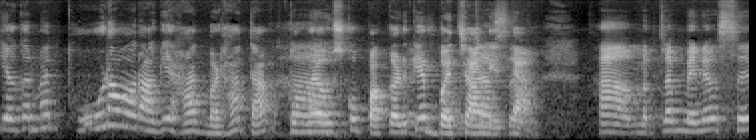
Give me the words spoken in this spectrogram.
कि अगर मैं थोड़ा और आगे हाथ बढ़ाता तो हाँ। मैं उसको पकड़ के बचा लेता। हाँ मतलब मैंने उससे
